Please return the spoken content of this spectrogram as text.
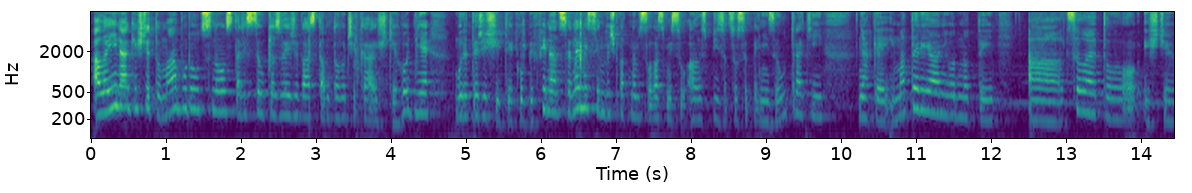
ale jinak ještě to má budoucnost, tady se ukazuje, že vás tam toho čeká ještě hodně, budete řešit jakoby finance, nemyslím ve špatném slova smyslu, ale spíš za co se peníze utratí, nějaké i materiální hodnoty. A celé to ještě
